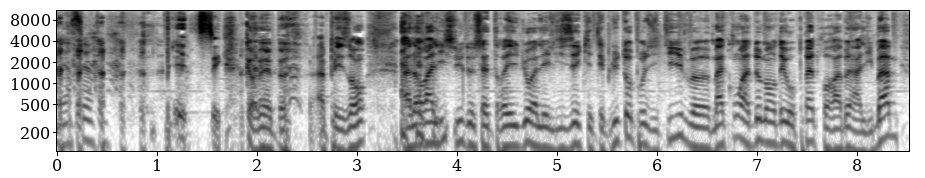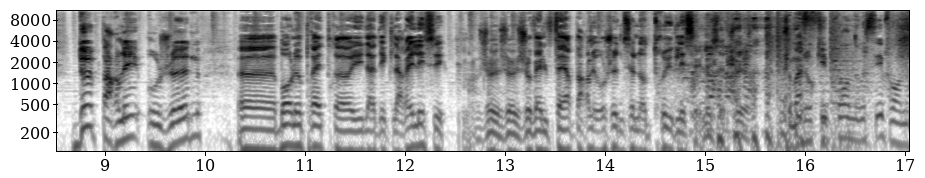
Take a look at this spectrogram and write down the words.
mais- sûr. mais c'est quand même apaisant. Alors, à l'issue de cette réunion à l'Élysée qui était plutôt positive, euh, Macron a demandé au prêtre, au rabbin, à l'imam de parler aux jeunes. Euh, bon, le prêtre, euh, il a déclaré laissez. Je, je, je vais le faire. Parler aux jeunes, c'est notre truc. Laissez, laissez. Je, je m'en C'est occupe. pour nous, c'est pour nous.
